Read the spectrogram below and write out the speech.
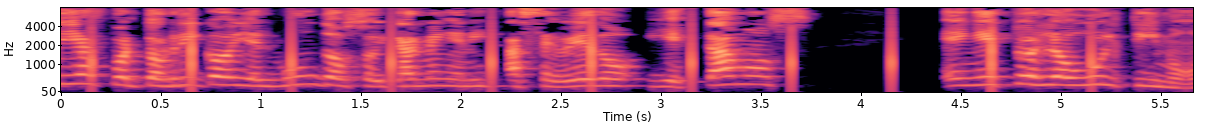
días, Puerto Rico y el mundo. Soy Carmen Enit Acevedo y estamos en Esto es lo último.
